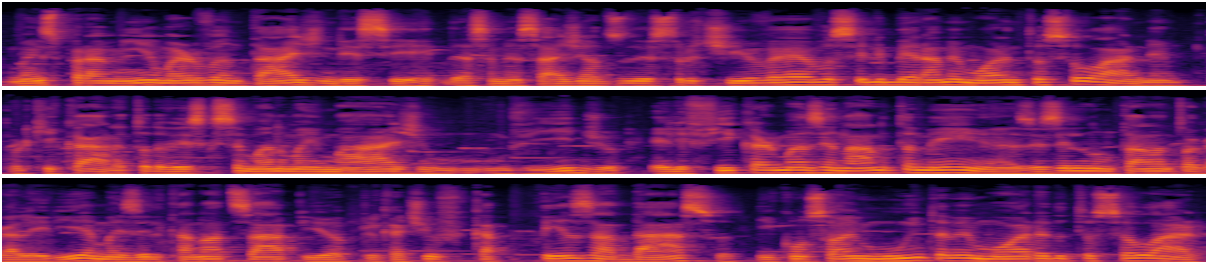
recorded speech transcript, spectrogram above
Mas para mim a maior vantagem desse, dessa mensagem autodestrutiva é você liberar a memória no teu celular, né? Porque, cara, toda vez que você manda uma imagem, um, vídeo, ele fica armazenado também. Às vezes ele não tá na tua galeria, mas ele tá no WhatsApp e o aplicativo fica pesadaço e consome muita memória do teu celular.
